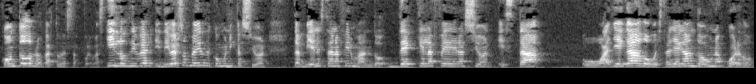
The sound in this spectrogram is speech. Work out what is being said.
con todos los gastos de estas pruebas. Y los diversos medios de comunicación también están afirmando de que la federación está o ha llegado o está llegando a un acuerdo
